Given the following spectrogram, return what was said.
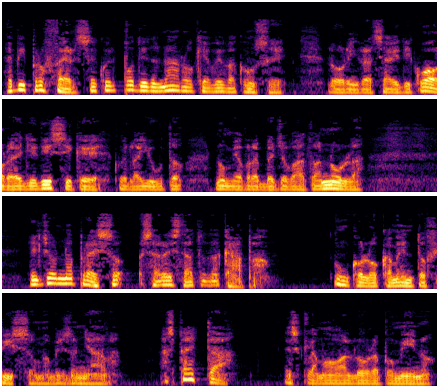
e mi profferse quel po' di denaro che aveva con sé. Lo ringraziai di cuore e gli dissi che quell'aiuto non mi avrebbe giovato a nulla. Il giorno appresso sarei stato da capo. Un collocamento fisso ma bisognava. Aspetta, esclamò allora Pomino.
